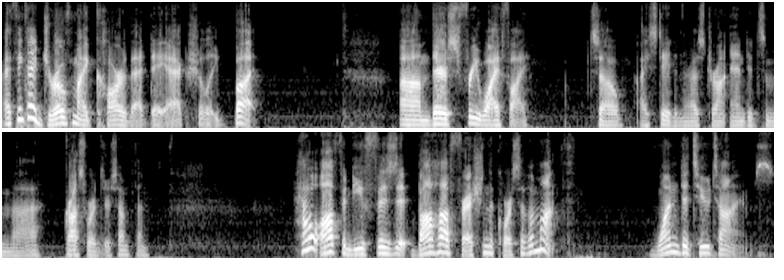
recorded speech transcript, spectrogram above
I think I drove my car that day, actually. But um, there's free Wi-Fi. So I stayed in the restaurant and did some uh, crosswords or something. How often do you visit Baja Fresh in the course of a month? One to two times.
